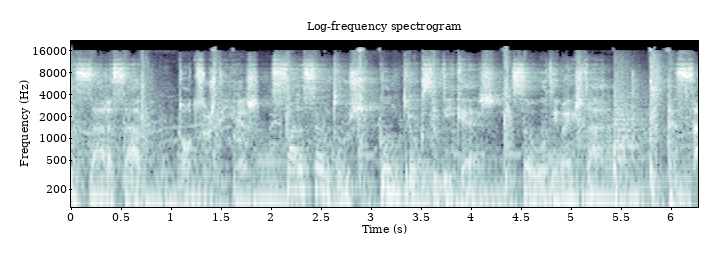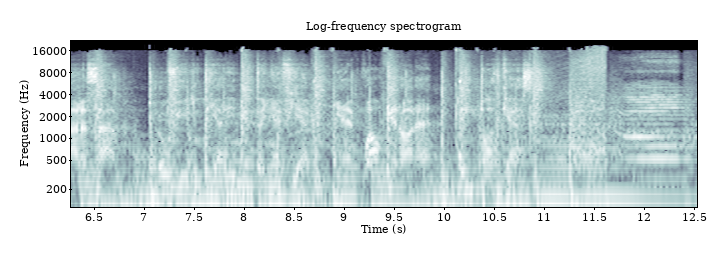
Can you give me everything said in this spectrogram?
A Sara sabe. Todos os dias, Sara Santos. Com truques e dicas. Saúde e bem-estar. A Sara sabe. Para ouvir diariamente em FM. E a qualquer hora, em podcast.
